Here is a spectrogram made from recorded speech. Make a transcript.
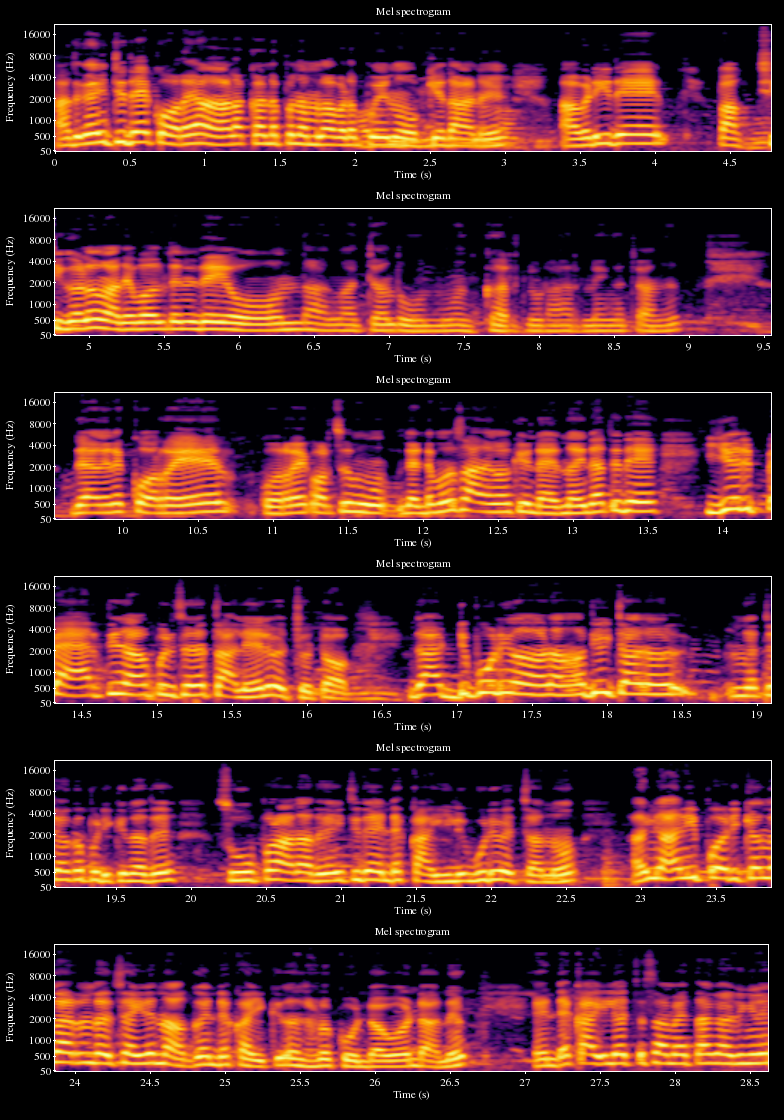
അത് കഴിഞ്ഞിട്ട് ഇതേ കുറേ ആളെ കണ്ടപ്പോൾ നമ്മൾ അവിടെ പോയി നോക്കിയതാണ് അവിടെ ഇതേ പക്ഷികളും അതേപോലെ തന്നെ ഇതേ ഓന്ത അങ്ങാറ്റാന്ന് തോന്നുന്നു. എനിക്ക് അറിഞ്ഞൂടാ അറിഞ്ഞ അങ്ങനെ കുറേ കുറേ കുറച്ച് രണ്ട് മൂന്ന് സാധനങ്ങളൊക്കെ ഉണ്ടായിരുന്നു. അതിന്റെ അകത്ത് ഇതേ ഈ ഒരു പാരത്തി ഞാൻ പിടിച്ചതിന്റെ തലയിൽ വെച്ചു കേട്ടോ ഇത് അടിപൊളിയാണ് ആദ്യമായിട്ടാണ് ഇങ്ങനത്തെയൊക്കെ പിടിക്കുന്നത്. സൂപ്പറാണ്. അത് കഴിഞ്ഞിട്ട് ഇത് എന്റെ കയ്യിലും കൂടി വെച്ചു അത് ഞാൻ ഈ പേടിക്കാൻ കാരണം എന്താ വെച്ചാൽ അതിന്റെ നഖം എന്റെ കൈക്ക് നല്ലോണം കൊണ്ടുപോകൊണ്ടാണ് എന്റെ കയ്യിൽ വെച്ച സമയത്ത് ആ അതിങ്ങനെ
